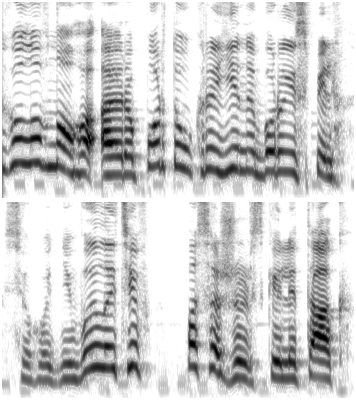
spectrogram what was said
головного аеропорту України Бориспіль сьогодні вилетів пасажирський літак.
